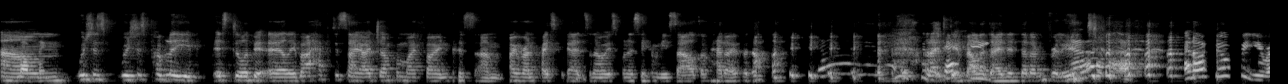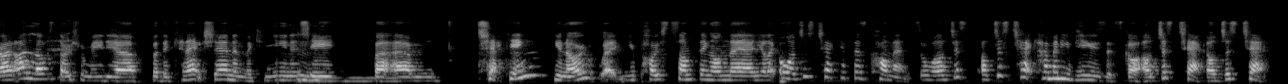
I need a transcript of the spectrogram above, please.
Um, which is which is probably is still a bit early, but I have to say I jump on my phone because um, I run Facebook ads and I always want to see how many sales I've had overnight. Yeah, I like to get validated that I'm brilliant. Yeah. and I feel for you, right? I love social media for the connection and the community, mm. but um, checking you know you post something on there and you're like oh i'll just check if there's comments or i'll just i'll just check how many views it's got i'll just check i'll just check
